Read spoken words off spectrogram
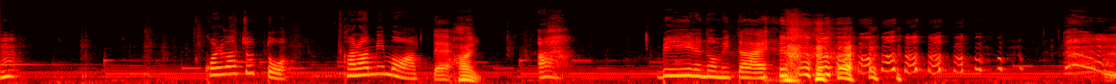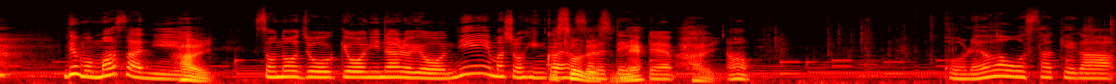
うん。これはちょっと辛みもあって、はい、あ、ビール飲みたい。でもまさにはい、その状況になるように、まあ、商品開発されていて、。はい、あこれはお酒が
